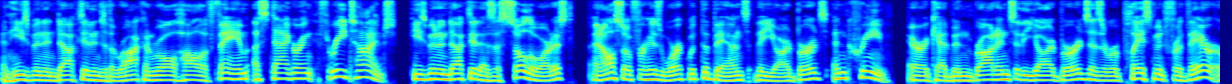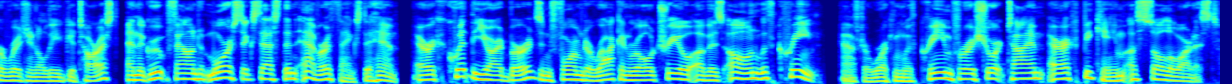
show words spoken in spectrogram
and he's been inducted into the Rock and Roll Hall of Fame a staggering three times. He's been inducted as a solo artist and also for his work with the bands The Yardbirds and Cream. Eric had been brought into the Yardbirds as a replacement for their original lead guitarist, and the group found more success than ever thanks to him. Eric quit the Yardbirds and formed a rock and roll trio of his own with Cream. After working with Cream for a short time, Eric became a solo artist.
